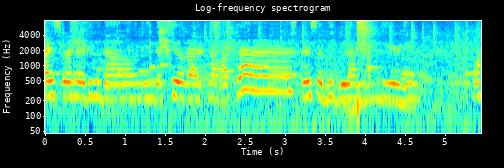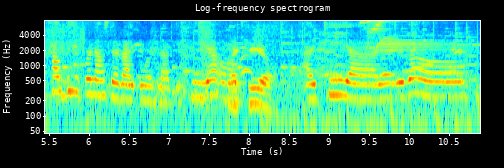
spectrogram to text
Guys, we're heading down in the hill right now at last. There's a big line up here in... Well, how do you pronounce the right word, love? IKEA or... IKEA. IKEA. There you go.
